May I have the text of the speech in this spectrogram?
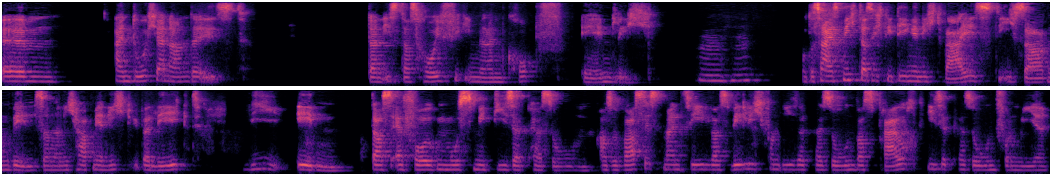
ähm, ein Durcheinander ist, dann ist das häufig in meinem Kopf ähnlich. Mhm. Und das heißt nicht, dass ich die Dinge nicht weiß, die ich sagen will, sondern ich habe mir nicht überlegt, wie eben das erfolgen muss mit dieser Person. Also was ist mein Ziel, was will ich von dieser Person, was braucht diese Person von mir.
